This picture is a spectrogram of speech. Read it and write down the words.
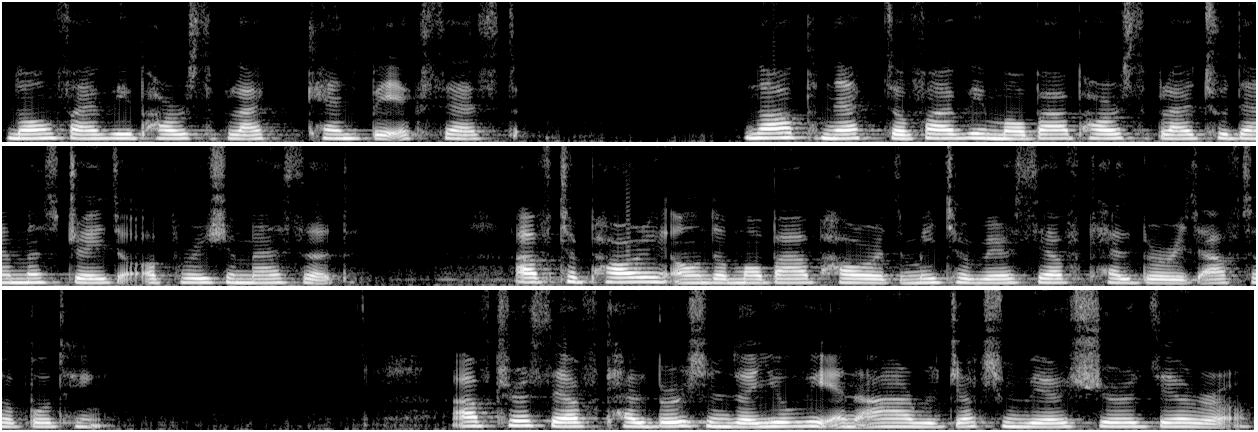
non-5V power supply can't be accessed. Now connect the 5V mobile power supply to demonstrate the operation method. After powering on the mobile power, the meter will self-calibrate after booting. After self-calibration, the UV and IR rejection will show zero.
